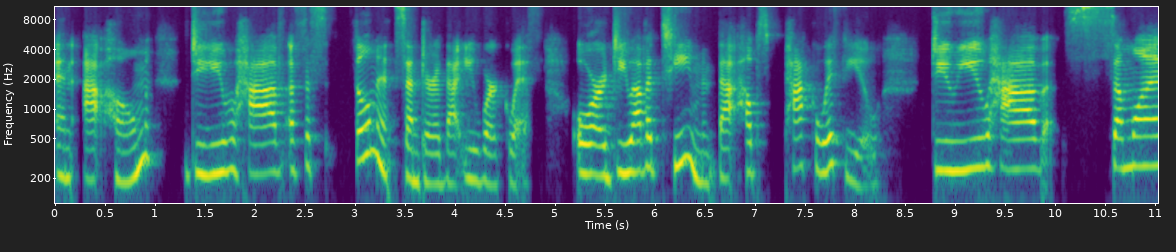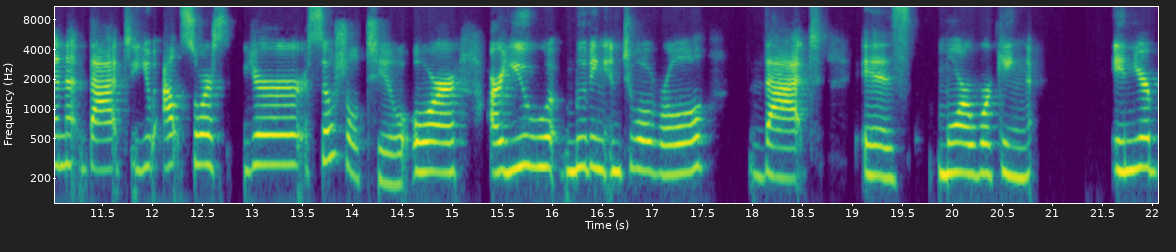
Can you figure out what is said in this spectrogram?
and at home do you have a fulfillment center that you work with? Or do you have a team that helps pack with you? Do you have someone that you outsource your social to? Or are you moving into a role that is more working in your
